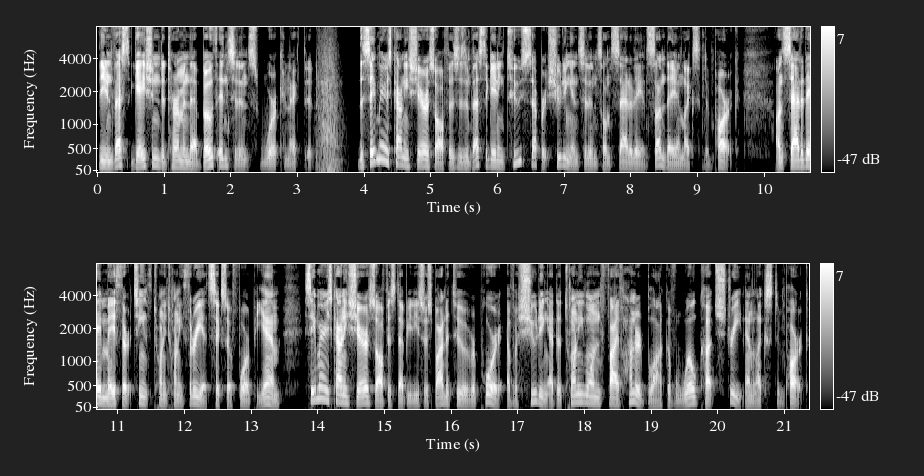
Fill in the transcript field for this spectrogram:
The investigation determined that both incidents were connected. The St. Mary's County Sheriff's Office is investigating two separate shooting incidents on Saturday and Sunday in Lexington Park. On Saturday, May 13, 2023, at 6:04 p.m., St. Mary's County Sheriff's Office deputies responded to a report of a shooting at the 21500 block of Willcutt Street in Lexington Park.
